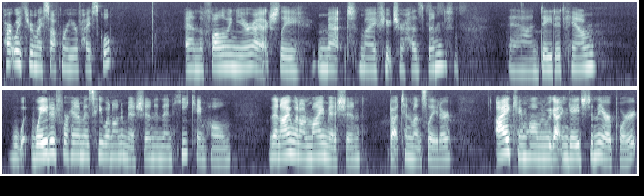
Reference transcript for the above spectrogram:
partway through my sophomore year of high school. And the following year, I actually met my future husband and dated him, w- waited for him as he went on a mission, and then he came home. Then I went on my mission about 10 months later I came home and we got engaged in the airport.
